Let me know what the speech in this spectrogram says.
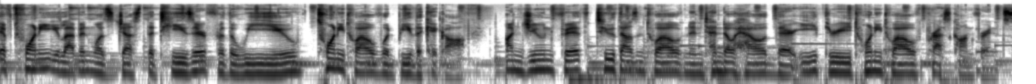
If 2011 was just the teaser for the Wii U, 2012 would be the kickoff. On June 5th, 2012, Nintendo held their E3 2012 press conference.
